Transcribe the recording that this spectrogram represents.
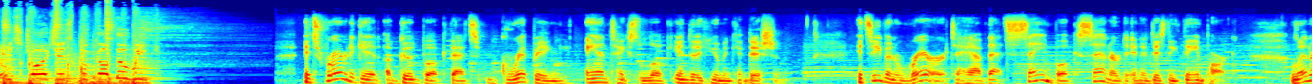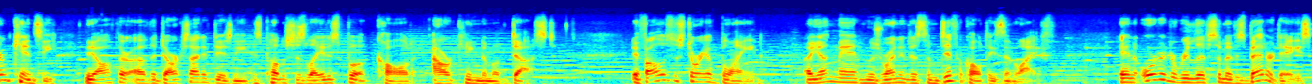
It's George's book of the week. It's rare to get a good book that's gripping and takes a look into the human condition. It's even rarer to have that same book centered in a Disney theme park. Leonard Kinsey, the author of The Dark Side of Disney, has published his latest book called Our Kingdom of Dust. It follows the story of Blaine, a young man who has run into some difficulties in life. In order to relive some of his better days,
